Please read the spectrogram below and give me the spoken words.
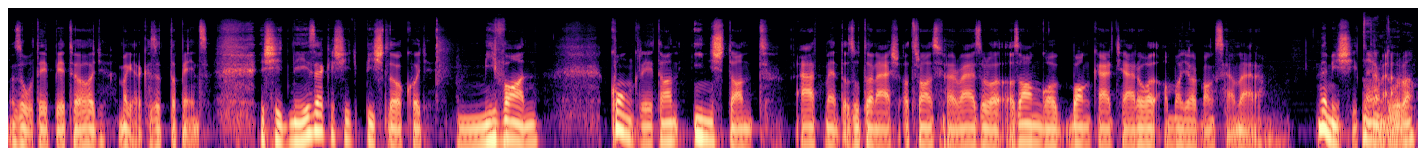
az OTP-től, hogy megérkezett a pénz. És így nézek, és így pislog, hogy mi van. Konkrétan instant átment az utalás a TransferWise-ról, az angol bankkártyáról a magyar bankszámlára. Nem is hittem Nagyon el. durva.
